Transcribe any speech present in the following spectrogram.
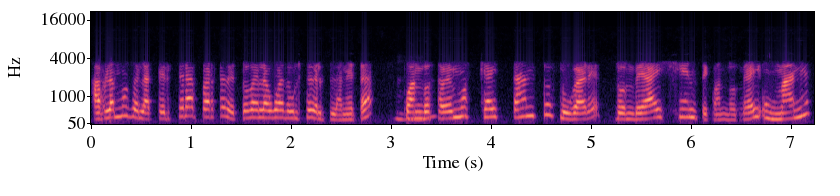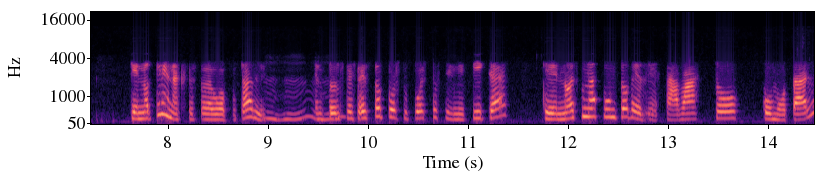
hablamos de la tercera parte de toda el agua dulce del planeta cuando sabemos que hay tantos lugares donde hay gente, cuando donde hay humanos que no tienen acceso a agua potable. Entonces, esto por supuesto significa que no es un asunto de desabasto como tal,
